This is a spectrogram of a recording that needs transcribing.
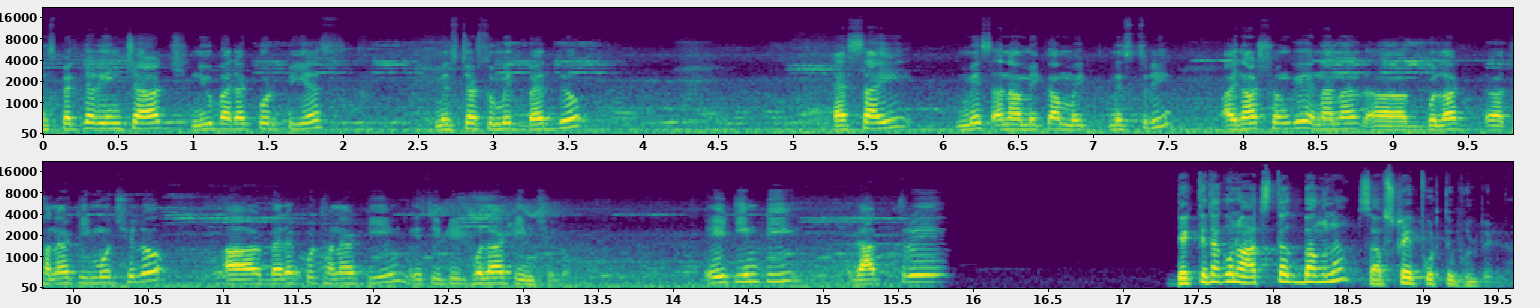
inspector in charge new Barrackpore PS mister Sumit Baidya SI miss Anamika Mistry. এনার সঙ্গে নানার গোলা থানার টিমও ছিল আর ব্যারাকপুর থানার টিম এসিপি ঘোলার টিম ছিল। এই টিমটি রাত্রে দেখতে থাকুন আজ তাক বাংলা সাবস্ক্রাইব করতে ভুলবেন না।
